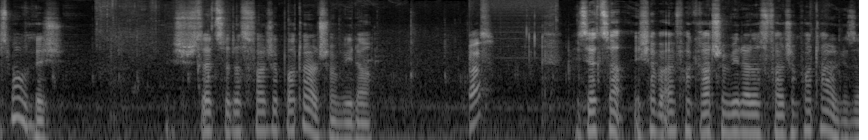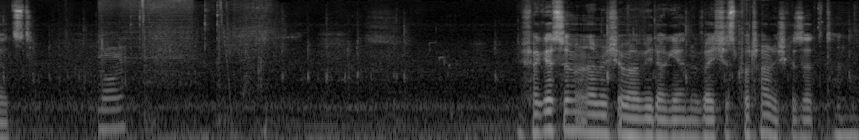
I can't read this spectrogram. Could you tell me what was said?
Was mache ich? Ich setze das falsche Portal schon wieder. Was? Ich setze. Ich habe einfach gerade schon wieder das falsche Portal gesetzt. Null. Ich vergesse nämlich immer wieder gerne, welches Portal ich gesetzt habe.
